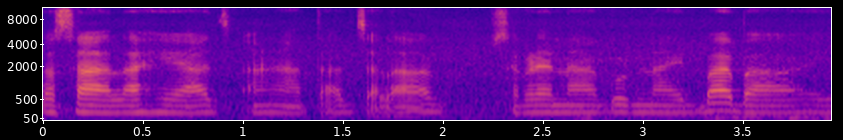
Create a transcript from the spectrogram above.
तसा आला आहे आज. आणि आता चला सगळ्यांना गुड नाईट बाय बाय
